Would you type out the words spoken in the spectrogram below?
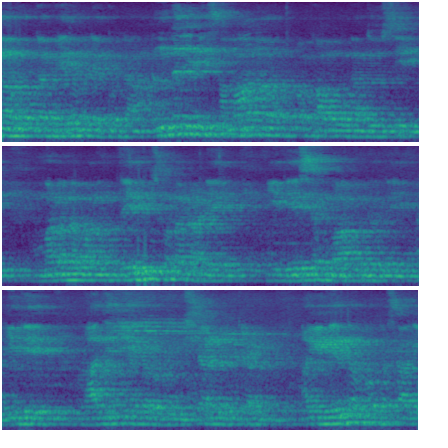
లింగ భేదం లేకుండా అందరినీ సమానత్వ భావంగా చూసి మనల్ని మనం ప్రేమించుకున్నాడే ఈ దేశం బాగుంటుంది. అయితే రాజకీయంగా ఒక విషయాలు పెట్టాడు. ఐదేళ్ళకు ఒకసారి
